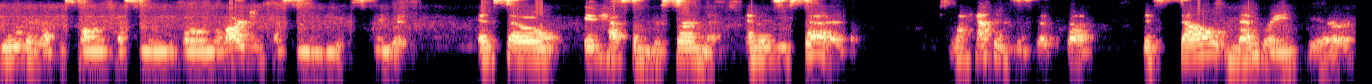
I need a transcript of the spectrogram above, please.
lumen of the small intestine to go in the large intestine and be excreted. And so it has some discernment. And as you said, what happens is that the, the cell membrane here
